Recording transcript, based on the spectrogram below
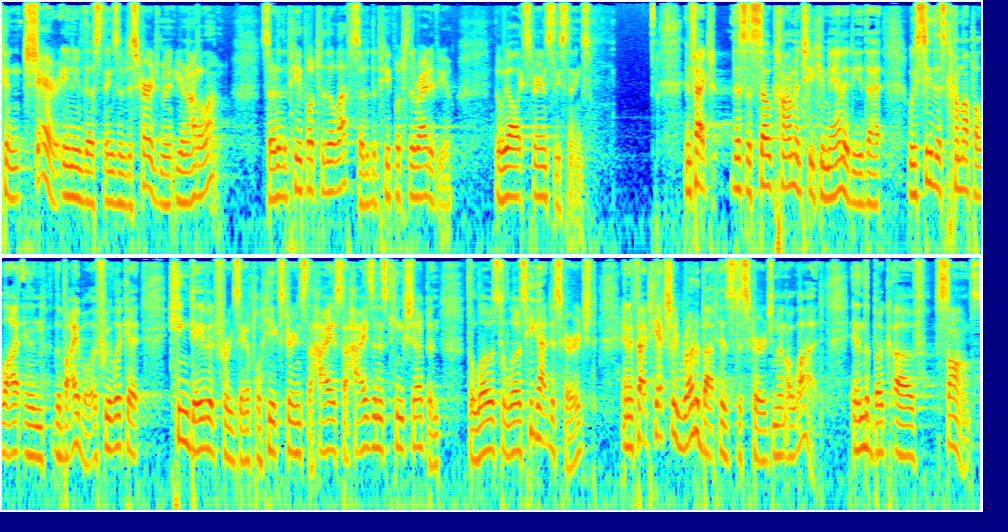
can share any of those things of discouragement, you're not alone. So do the people to the left, so do the people to the right of you, that we all experience these things. In fact, this is so common to humanity that we see this come up a lot in the Bible. If we look at King David, for example, he experienced the highest of highs in his kingship and the lowest of lows. He got discouraged. And in fact, he actually wrote about his discouragement a lot in the book of Psalms.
